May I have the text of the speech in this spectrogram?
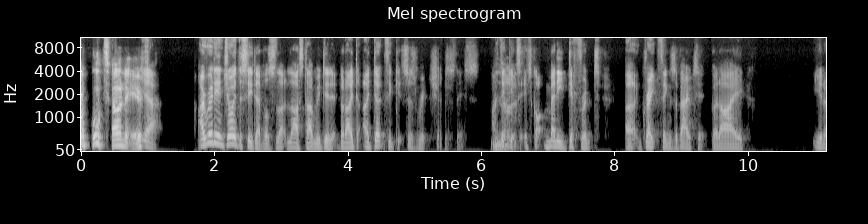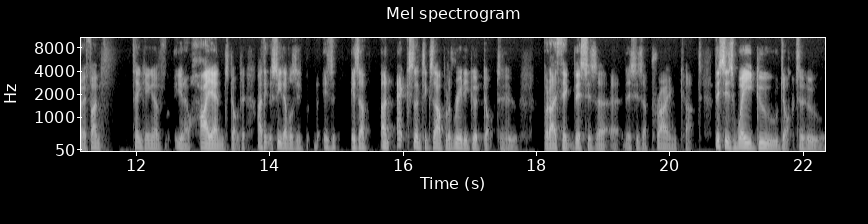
alternative. Yeah, I really enjoyed the Sea Devils last time we did it, but I, I don't think it's as rich as this. I think it's it's got many different uh, great things about it, but I, you know, if I'm thinking of you know high end Doctor, I think the Sea Devils is is is a an excellent example of really good Doctor Who. But I think this is a, a this is a prime cut. This is way Wagyu Doctor Who.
